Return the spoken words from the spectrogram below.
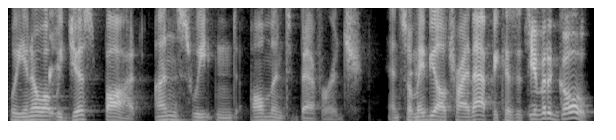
Well, you know what? We just bought unsweetened almond beverage. And so maybe I'll try that because it's, Give it a go.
